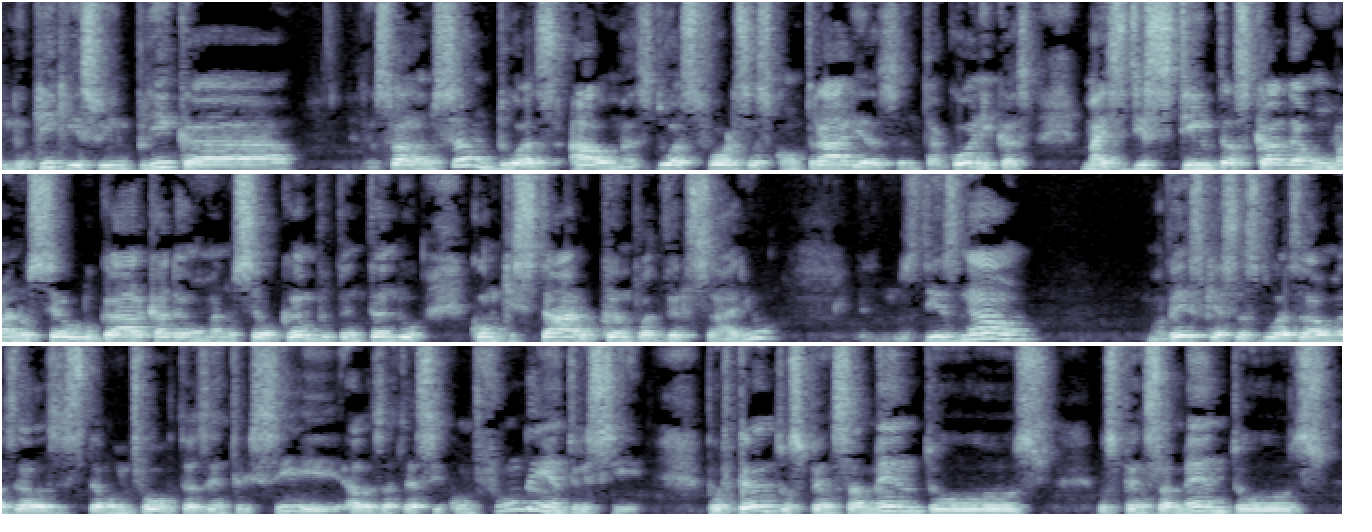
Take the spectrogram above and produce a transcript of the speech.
no que, que isso implica. Eles falam, são duas almas, duas forças contrárias, antagônicas, mas distintas, cada uma no seu lugar, cada uma no seu campo, tentando conquistar o campo adversário. Ele nos diz, não, uma vez que essas duas almas elas estão envoltas entre si, elas até se confundem entre si. Portanto, os pensamentos os pensamentos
